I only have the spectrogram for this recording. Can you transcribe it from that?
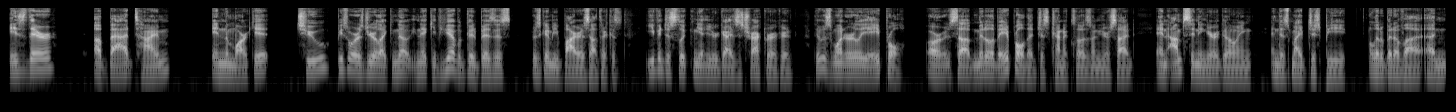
is there a bad time in the market to be of you're like, no, Nick, if you have a good business, there's going to be buyers out there because even just looking at your guys' track record, there was one early April or it's uh, middle of April that just kind of closed on your side, and I'm sitting here going, and this might just be a little bit of a, a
